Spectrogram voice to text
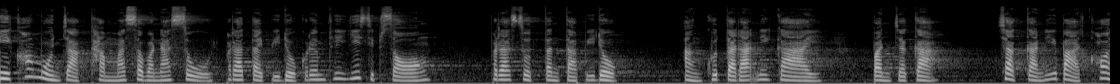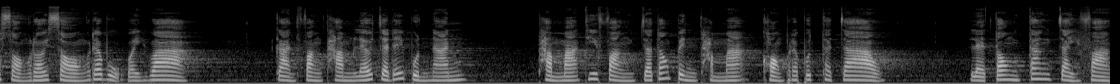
มีข้อมูลจากธรรมสวนสูตร พระไตรปิฎกเริ่มที่ 22 พระสุตตันตปิฎกอังคุตระนิกาย ปัญจกะ จากการนิบาตข้อ 202 ระบุไว้ว่า การฟังธรรมแล้วจะได้บุญนั้น ธรรมะที่ฟังจะต้องเป็นธรรมะของพระพุทธเจ้า และต้องตั้งใจฟัง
